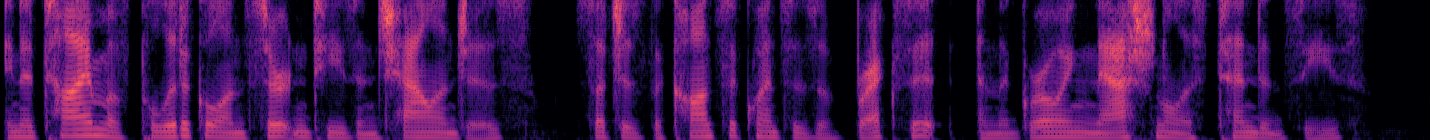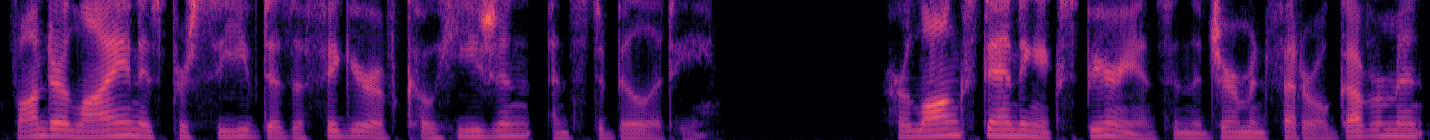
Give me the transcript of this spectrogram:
In a time of political uncertainties and challenges, such as the consequences of Brexit and the growing nationalist tendencies, von der Leyen is perceived as a figure of cohesion and stability. Her long-standing experience in the German federal government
